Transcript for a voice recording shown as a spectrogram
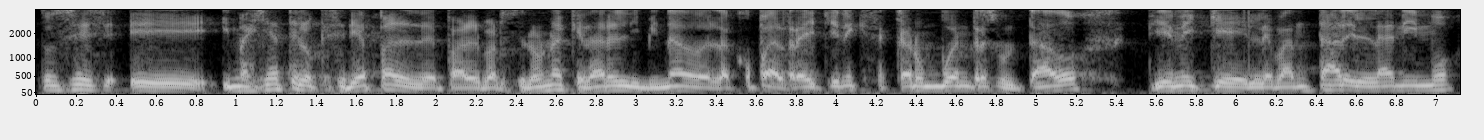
Entonces, eh, imagínate lo que sería para el, Barcelona quedar eliminado de la Copa del Rey. Tiene que sacar un buen resultado, tiene que levantar el ánimo,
